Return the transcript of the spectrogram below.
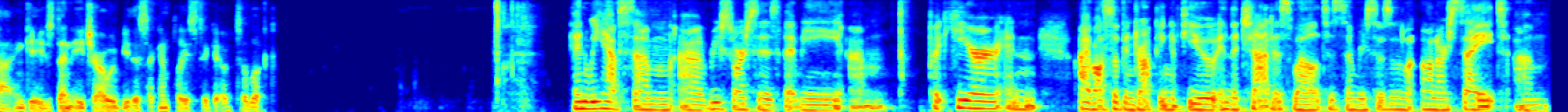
uh, engaged, then HR would be the second place to go to look. And we have some uh, resources that we um, put here, and I've also been dropping a few in the chat as well to some resources on our site. Um,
